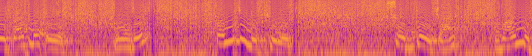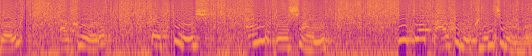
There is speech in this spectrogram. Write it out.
हुतात्मा एक म्हणजे पंचमुखी सज्जेचा वामदेव अघोर तत्पुरुष आणि ईशान ही त्या पाच मुखांची नावे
